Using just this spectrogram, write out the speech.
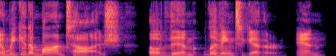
And we get a montage of them living together. And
